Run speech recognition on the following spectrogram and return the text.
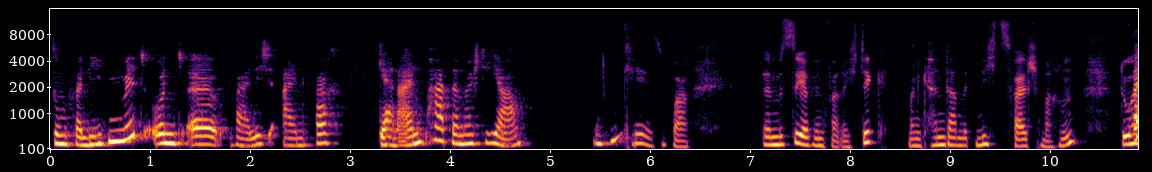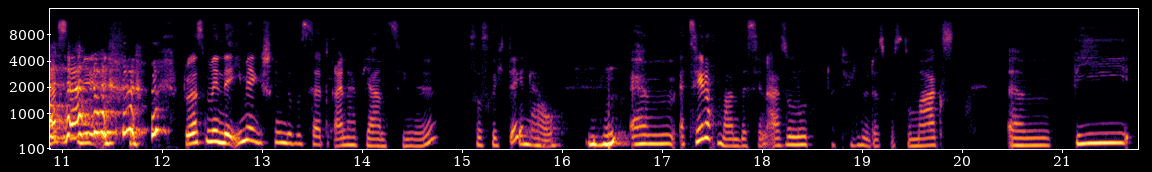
zum Verlieben mit und äh, weil ich einfach gerne einen Partner möchte, ja. Mhm. Okay, super. Dann bist du ja auf jeden Fall richtig. Man kann damit nichts falsch machen. Du hast mir, du hast mir in der E-Mail geschrieben, du bist seit dreieinhalb Jahren Single. Ist das richtig? Genau. Mhm. Ähm, erzähl doch mal ein bisschen, also nur, natürlich nur das, was du magst. Ähm, wie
